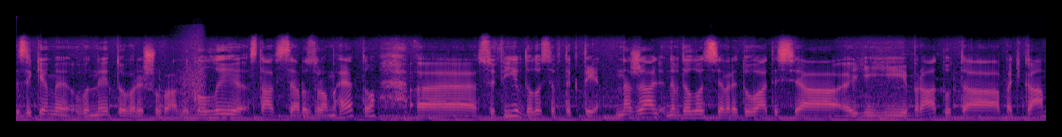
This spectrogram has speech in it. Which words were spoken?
з якими вони товаришували. Коли стався розгром гетто, е, Софії вдалося втекти. На жаль, не вдалося врятуватися її брату та батькам.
